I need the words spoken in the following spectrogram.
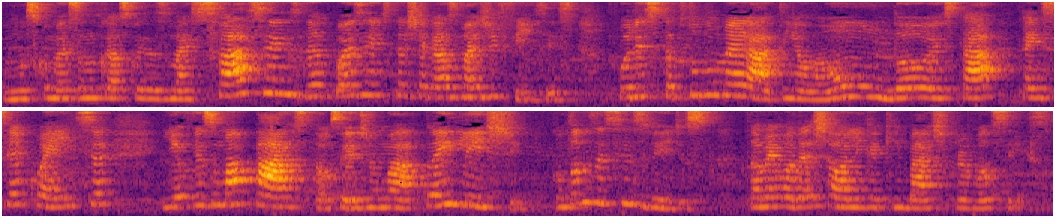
Vamos começando com as coisas mais fáceis, depois a gente vai chegar às mais difíceis. Por isso tá tudo numerado, tem aula 1, 2, tá? Tá em sequência. E eu fiz uma pasta, ou seja, uma playlist com todos esses vídeos. Também vou deixar o link aqui embaixo pra vocês.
